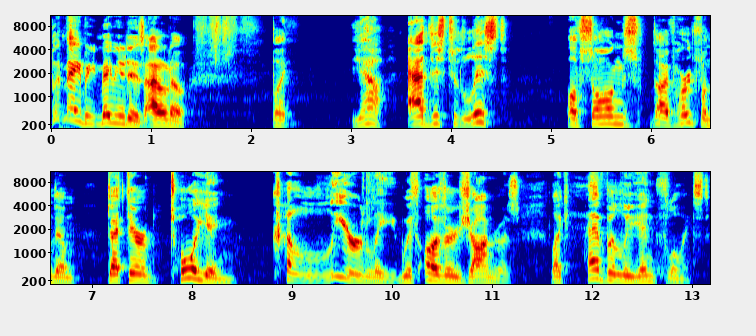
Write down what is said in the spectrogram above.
But maybe, maybe it is. I don't know. But yeah, add this to the list of songs I've heard from them that they're toying clearly with other genres, like heavily influenced.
